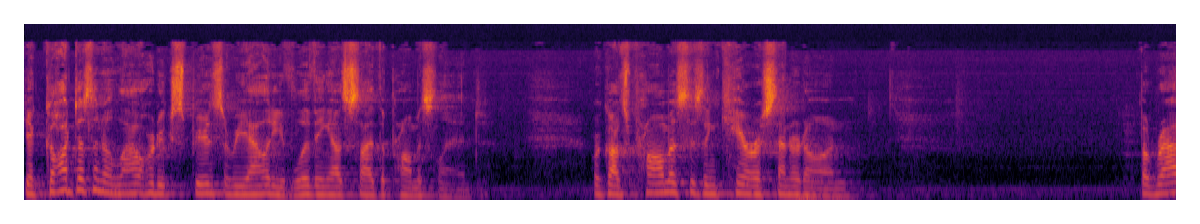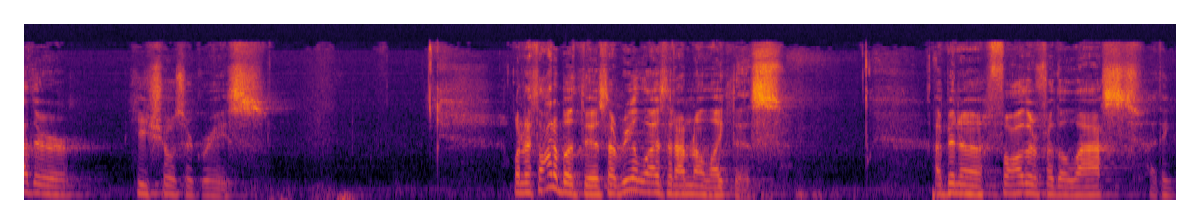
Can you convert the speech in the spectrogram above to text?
Yet God doesn't allow her to experience the reality of living outside the promised land where God's promises and care are centered on, but rather, He shows her grace. When I thought about this, I realized that I'm not like this. I've been a father for the last, I think,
